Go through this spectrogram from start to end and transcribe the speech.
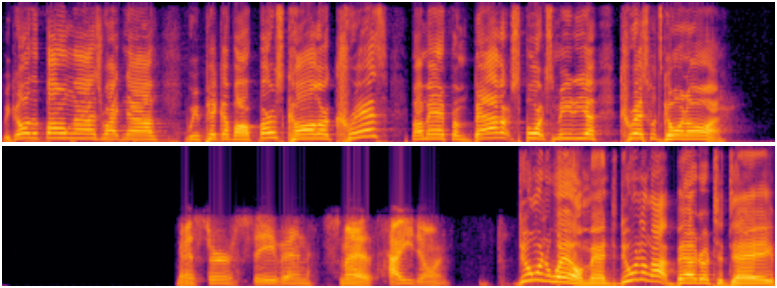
we go to the phone lines right now. We pick up our first caller, Chris, my man from Ballard Sports Media. Chris, what's going on? Mr. Stephen Smith. How you doing? Doing well, man. Doing a lot better today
